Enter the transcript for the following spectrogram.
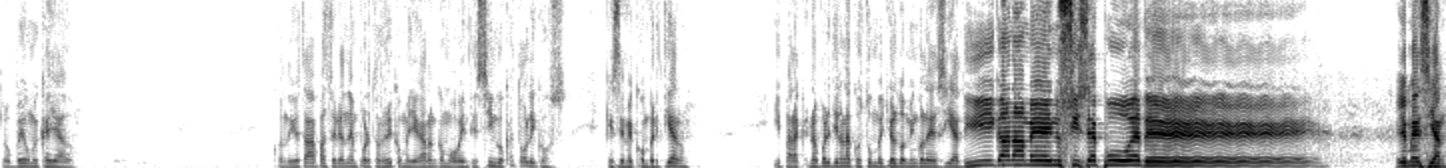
Los veo muy callados. Cuando yo estaba pastoreando en Puerto Rico me llegaron como 25 católicos que se me convirtieron. Y para que no perdieran la costumbre, yo el domingo le decía, digan amén si se puede. Ellos me decían,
